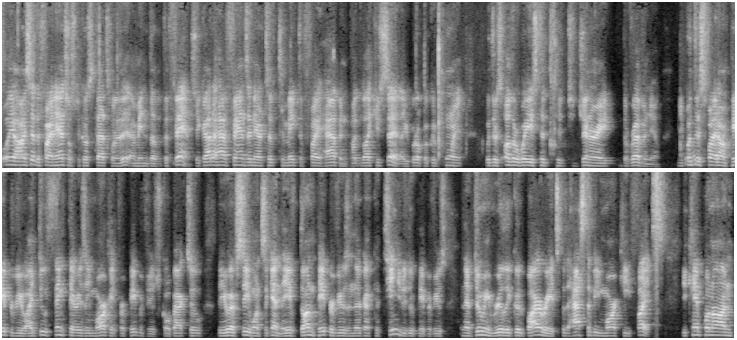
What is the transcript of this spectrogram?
Well, yeah, I said the financials because that's what it is. I mean, the, the fans. You got to have fans in there to, to make the fight happen. But like you said, you put up a good point. But there's other ways to, to, to generate the revenue. You put this fight on pay per view. I do think there is a market for pay per views. Go back to the UFC once again. They've done pay per views and they're going to continue to do pay per views, and they're doing really good buy rates. But it has to be marquee fights. You can't put on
